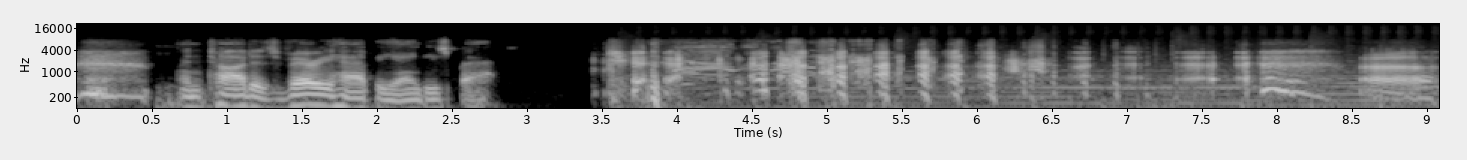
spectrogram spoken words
And Todd is very happy Andy's back. uh,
